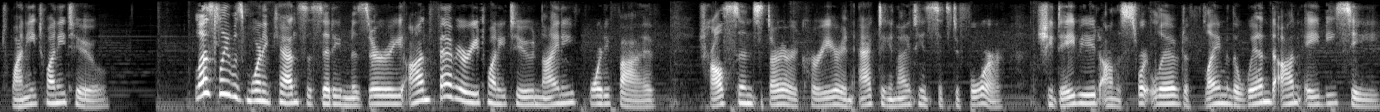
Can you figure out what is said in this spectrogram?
2022. Leslie was born in Kansas City, Missouri on February 22, 1945. Charleson started her career in acting in 1964. She debuted on the short-lived Flame in the Wind on ABC.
